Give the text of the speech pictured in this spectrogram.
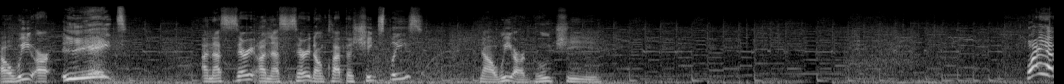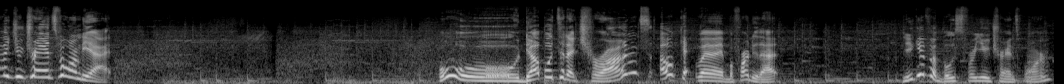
Oh, we are eat. Unnecessary, unnecessary. Don't clap those cheeks, please. No, we are Gucci. Why haven't you transformed yet? Ooh, double to the trunks? Okay, wait, wait, before I do that. Do you give a boost for you transform?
